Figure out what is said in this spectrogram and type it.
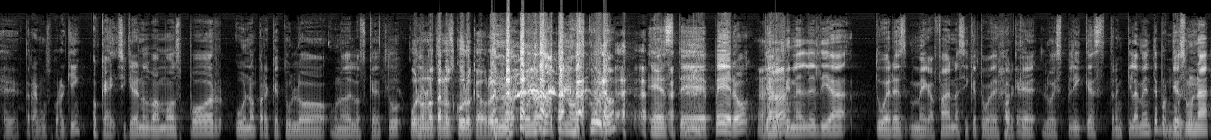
que traemos por aquí. Ok, si quieres nos vamos por uno para que tú lo, uno de los que tú... Uno no tan oscuro, cabrón. uno, uno no tan oscuro, este, pero que Ajá. al final del día tú eres mega fan, así que te voy a dejar que lo expliques tranquilamente porque Muy es bien. una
